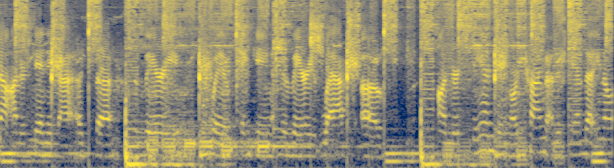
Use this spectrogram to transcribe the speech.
not understanding that it's the, the very way of thinking, the very lack of understanding or trying to understand that, you know,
